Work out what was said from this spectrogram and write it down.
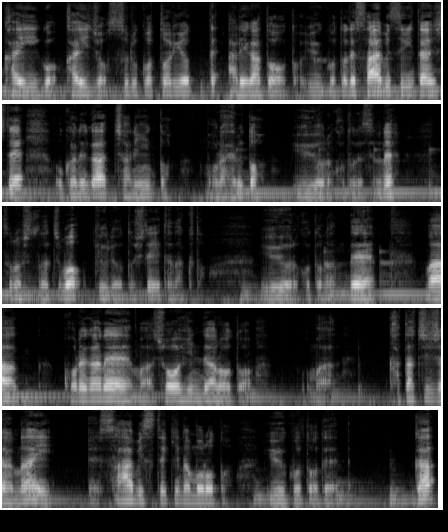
介護、介助することによってありがとうということで、サービスに対してお金がチャリンともらえるというようなことですよね。その人たちも給料としていただくというようなことなんで、まあ、これがね、まあ商品であろうと、まあ、形じゃないサービス的なものということでが、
